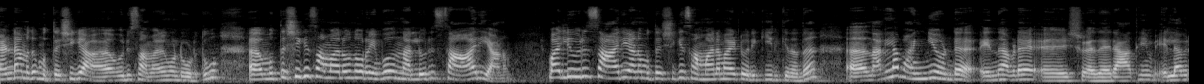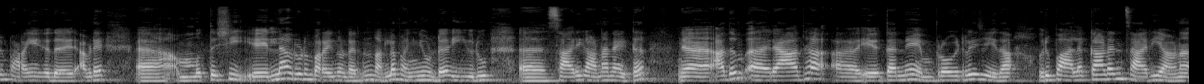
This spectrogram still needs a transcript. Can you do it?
രണ്ടാമത് മുത്തശ്ശിക്ക് ഒരു സമ്മാനം കൊണ്ട് കൊടുത്തു. മുത്തശ്ശിക്ക് സമ്മാനം എന്ന് പറയുമ്പോൾ നല്ലൊരു സാരിയാണ്. വലിയൊരു സാരിയാണ് മുത്തശ്ശിക്ക് സമ്മാനമായിട്ട് ഒരുക്കിയിരിക്കുന്നത്. നല്ല ഭംഗിയുണ്ട് എന്ന് അവിടെ രാധയും എല്ലാവരും പറയുന്നത് അവിടെ മുത്തശ്ശി എല്ലാവരോടും പറയുന്നുണ്ടായിരുന്നു. നല്ല ഭംഗിയുണ്ട് ഈ ഒരു സാരി കാണാനായിട്ട്. അതും രാധ തന്നെ എംബ്രോയിഡറി ചെയ്ത ഒരു പാലക്കാടൻ സാരിയാണ്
